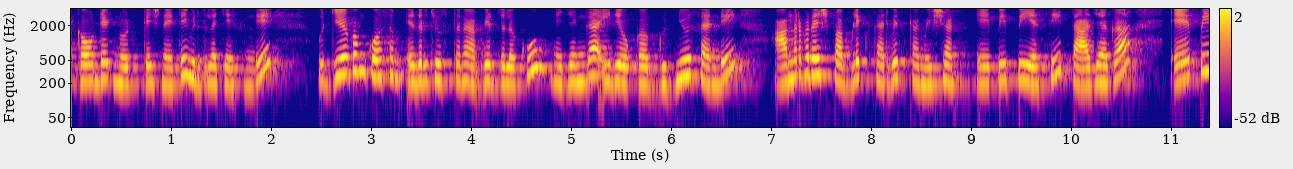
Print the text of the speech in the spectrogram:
అకౌంటెంట్ నోటిఫికేషన్ అయితే విడుదల చేసింది. ఉద్యోగం కోసం ఎదురు చూస్తున్న అభ్యర్థులకు నిజంగా ఇది ఒక గుడ్ న్యూస్ అండి. Andhra Pradesh public service commission APPSC తాజాగా AP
